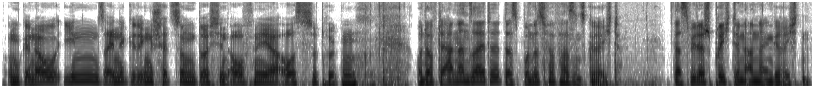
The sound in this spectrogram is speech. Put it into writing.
um genau ihnen seine Geringschätzung durch den Aufnäher auszudrücken. Und auf der anderen Seite das Bundesverfassungsgericht. Das widerspricht den anderen Gerichten.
